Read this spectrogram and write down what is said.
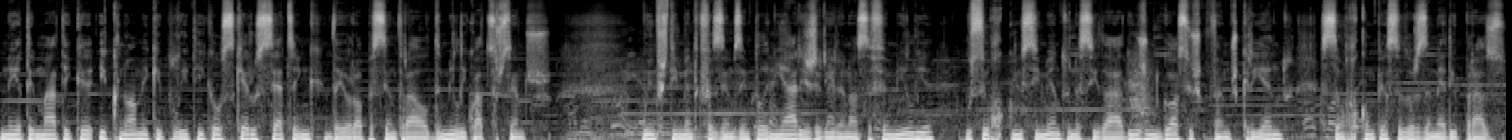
nem a temática económica e política ou sequer o setting da Europa Central de 1400. O investimento que fazemos em planear e gerir a nossa família, o seu reconhecimento na cidade e os negócios que vamos criando são recompensadores a médio prazo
